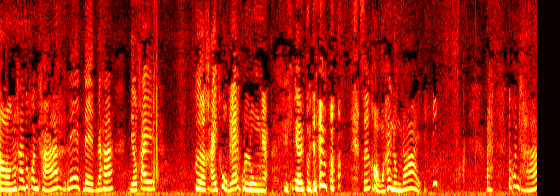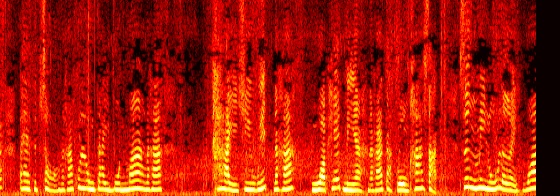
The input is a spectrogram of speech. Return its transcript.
สองนะคะ ทุกคนคะเลขเด็ดนะคะ เดี๋ยวใครเผื่อใครถูกเลขคุณลุงเนี่ย เดี๋ยวหนูจะได้มา ซื้อของมาให้ลุงได้ไปทุกคนคะแปดสิบสองนะคะ คุณลุงใจบุญมากนะคะถ่ายชีวิตนะคะวัวเพศเมียนะคะ จากโรงฆ่าสัตว์ ซึ่งไม่รู้เลยว่า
